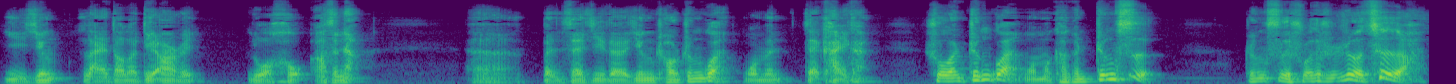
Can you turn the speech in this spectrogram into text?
已经来到了第二位，落后阿森纳。呃，本赛季的英超争冠，我们再看一看。说完争冠，我们看看争四。争四说的是热刺啊，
